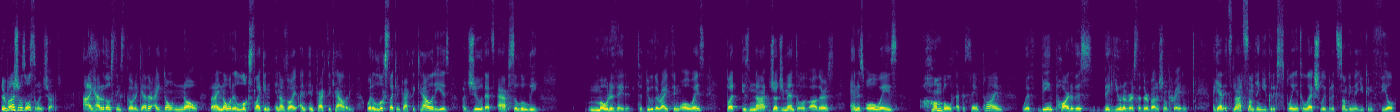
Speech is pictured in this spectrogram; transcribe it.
the Rabbanah was also in charge. I, how do those things go together? I don't know, but I know what it looks like in in, in practicality. What it looks like in practicality is a Jew that's absolutely motivated to do the right thing always, but is not judgmental of others and is always humbled at the same time with being part of this big universe that the Rabban Shalom created. Again, it's not something you could explain intellectually, but it's something that you can feel,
